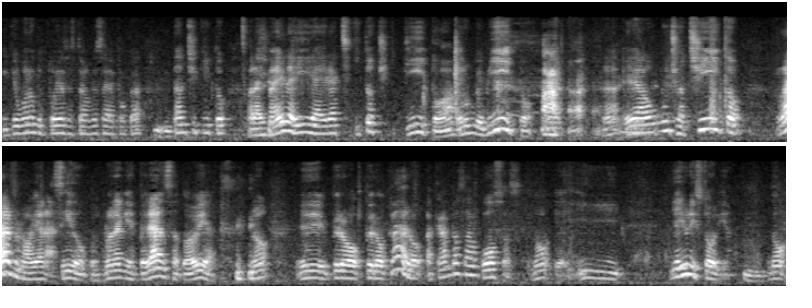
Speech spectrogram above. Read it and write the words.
y qué bueno que tú hayas estado en esa época tan chiquito. Para Ismael ahí ya era chiquito, chiquitito, ¿ah? era un bebito, ¿ah? era un muchachito. Ralph no había nacido, pues no era ni esperanza todavía, ¿no? Eh, pero, pero claro, acá han pasado cosas, ¿no? Y, y hay una historia, ¿no?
